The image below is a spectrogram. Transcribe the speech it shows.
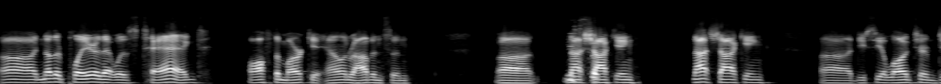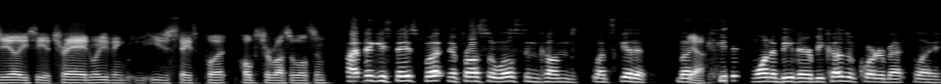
Uh, another player that was tagged off the market, Allen Robinson. Uh, not shocking. Not shocking. Uh, do you see a long-term deal? You see a trade? What do you think? He just stays put. Hopes for Russell Wilson. I think he stays put, and if Russell Wilson comes, let's get it. But Yeah. he didn't want to be there because of quarterback play.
